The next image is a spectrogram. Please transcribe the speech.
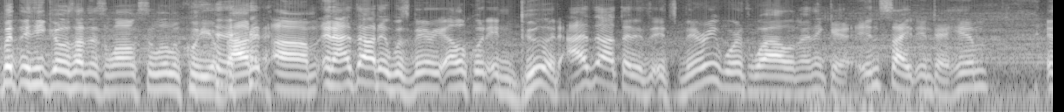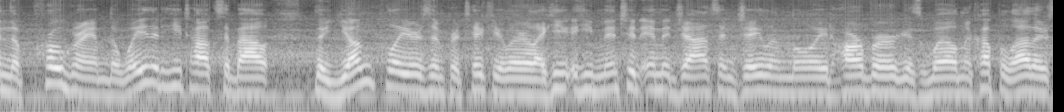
But then he goes on this long soliloquy about it, um, and I thought it was very eloquent and good. I thought that it's- very worthwhile, and I think an insight into him in the program, the way that he talks about the young players in particular, like he, he mentioned Emmett Johnson, Jaylen Lloyd, Haarberg as well, and a couple others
